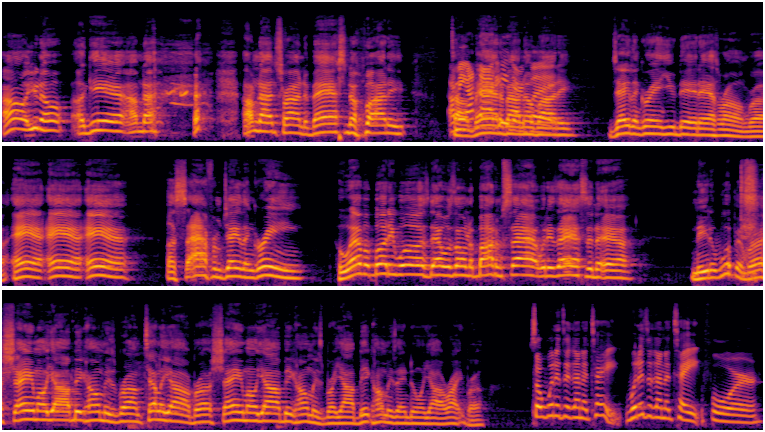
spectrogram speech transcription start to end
Oh, you know, again, I'm not. I'm not trying to bash nobody. I Talk mean, I'm not bad about either, but- nobody. Jalen Green, you dead ass wrong, bro. And and and aside from Jalen Green, whoever buddy was that was on the bottom side with his ass in the air, need a whooping, bro. Shame on y'all big homies, bro. I'm telling y'all, bro. Shame on y'all big homies, bro. Y'all big homies ain't doing y'all right, bro. So what is it gonna take? What is it gonna take for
